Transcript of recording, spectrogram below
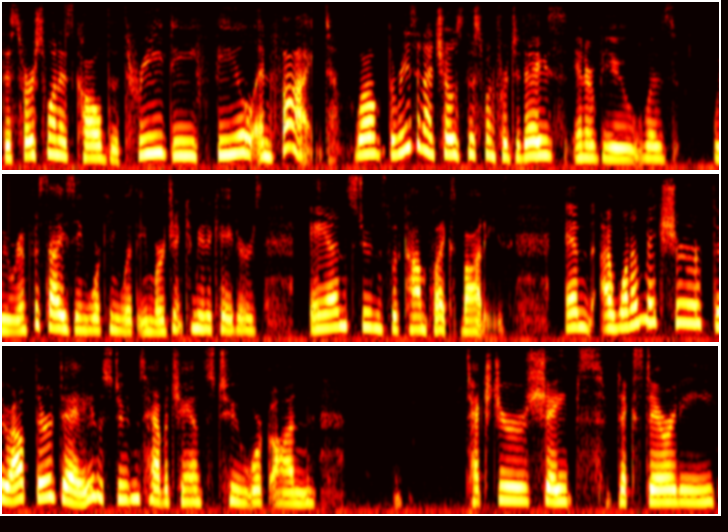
This first one is called the 3D Feel and Find. Well, the reason I chose this one for today's interview was we were emphasizing working with emergent communicators and students with complex bodies. And I want to make sure throughout their day the students have a chance to work on textures, shapes, dexterity.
